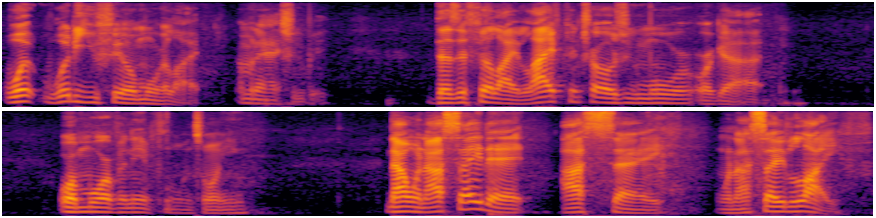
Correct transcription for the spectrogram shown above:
what what do you feel more like? I'm gonna ask you, B. Does it feel like life controls you more or God? Or more of an influence on you? Now when I say that, I say when I say life,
